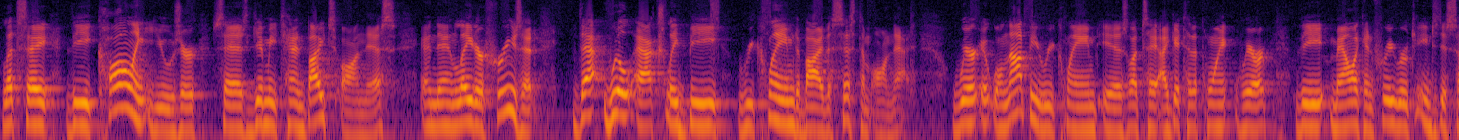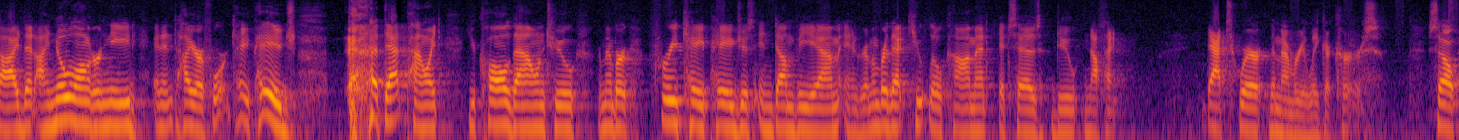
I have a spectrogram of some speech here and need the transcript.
let's say the calling user says, give me 10 bytes on this, and then later frees it, that will actually be reclaimed by the system on that. Where it will not be reclaimed is, let's say I get to the point where the malloc and free routines decide that I no longer need an entire 4K page. At that point, you call down to, remember, free K pages in dumb-VM, and remember that cute little comment, it says do nothing. That's where the memory leak occurs. So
